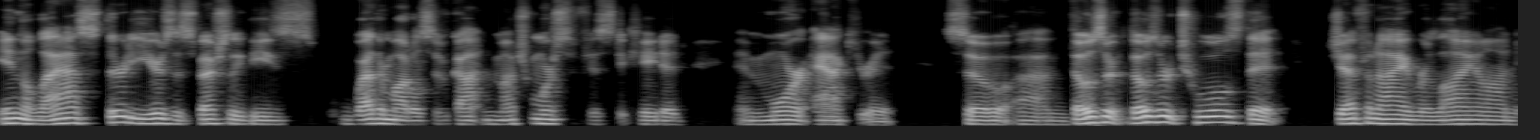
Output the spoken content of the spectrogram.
in the last 30 years especially these weather models have gotten much more sophisticated and more accurate so um, those are those are tools that jeff and i rely on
